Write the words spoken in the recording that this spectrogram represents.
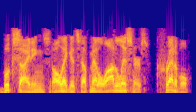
book signings, and all that good stuff. Met a lot of listeners. Incredible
